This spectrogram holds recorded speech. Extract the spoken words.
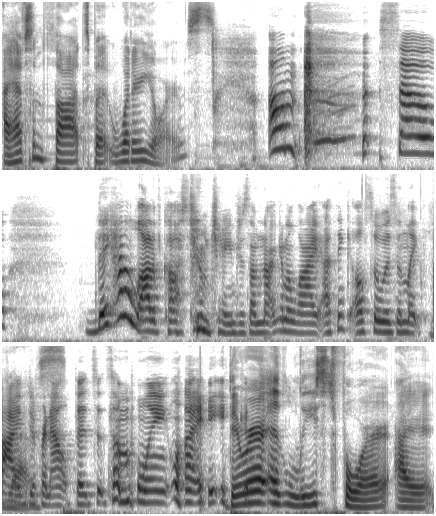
I have some thoughts, but what are yours? Um, so they had a lot of costume changes. I'm not gonna lie. I think Elsa was in like five Yes. different outfits at some point. Like There were at least four. I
